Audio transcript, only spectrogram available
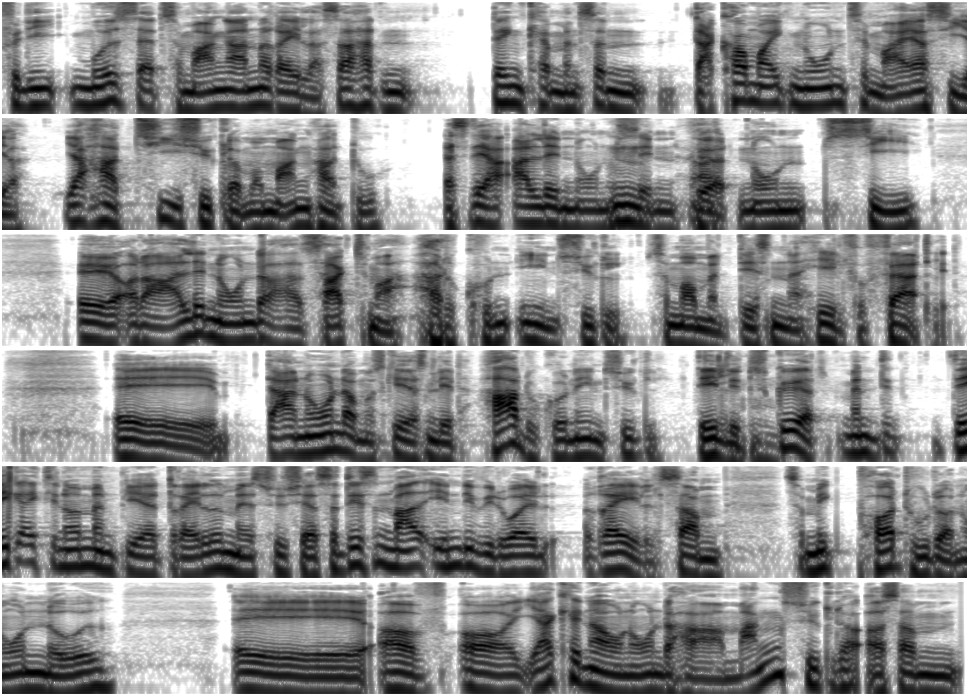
Fordi modsat så mange andre regler, så har den, den kan man sådan, der kommer ikke nogen til mig og siger, jeg har 10 cykler, hvor mange har du? Altså det har aldrig nogensinde mm, hørt nogen sige. Øh, og der er aldrig nogen, der har sagt til mig, har du kun én cykel? Som om, at det sådan er helt forfærdeligt. Øh, der er nogen, der måske er sådan lidt, har du kun én cykel? Det er lidt skørt, men det, det er ikke rigtig noget, man bliver drillet med, synes jeg. Så det er sådan en meget individuel regel, som, som ikke pådutter nogen noget. Øh, og, og jeg kender jo nogen, der har mange cykler, og, som,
